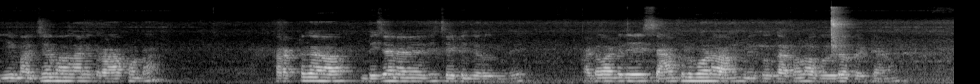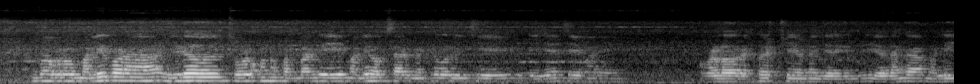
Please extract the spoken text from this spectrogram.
ఈ మధ్య భాగానికి రాకుండా కరెక్ట్గా డిజైన్ అనేది చేయటం జరుగుతుంది. అటువంటిది శాంపుల్ కూడా మీకు గతంలో ఒక వీడియో పెట్టాను. ఇంకొకరు మళ్ళీ కూడా వీడియో చూడకుండా కొంతమంది మళ్ళీ ఒకసారి మెట్ల గురించి డిజైన్ చేయమని వాళ్ళు రిక్వెస్ట్ చేయడం జరిగింది. ఈ విధంగా మళ్ళీ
